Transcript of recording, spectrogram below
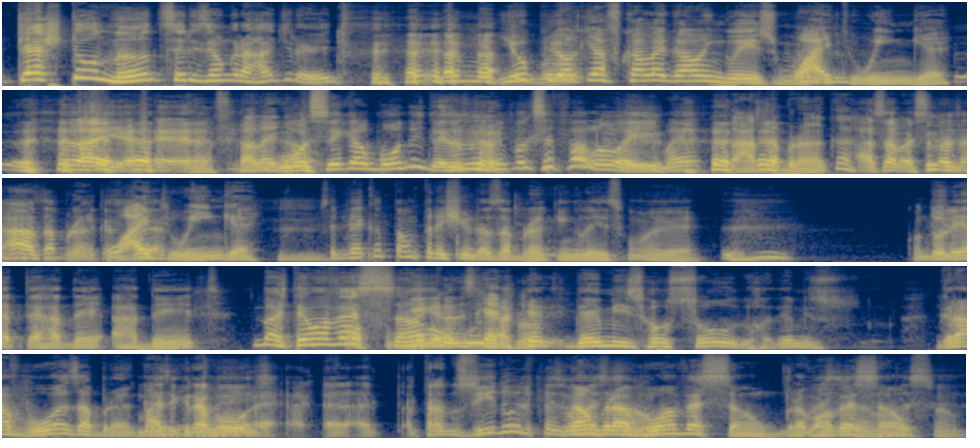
questionando se eles iam gravar direito. E o pior é que ia ficar legal em inglês. White Wing, é? Aí, é. Ia ficar legal. Você que é o bom do inglês. Eu também foi o que você falou aí. Mas... Asa branca. Asa, asa, asa branca. White certo? Wing, é? Você devia cantar um trechinho da asa branca em inglês. Como é que é? Quando eu li a Terra Arde- Ardente. Mas tem uma versão. fogueira aquele Demis Rousseau, Demis gravou Asa Branca. Mas em ele gravou. inglês. É, é, é traduzido ou ele fez uma Não, versão? gravou uma versão. Gravou uma versão.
